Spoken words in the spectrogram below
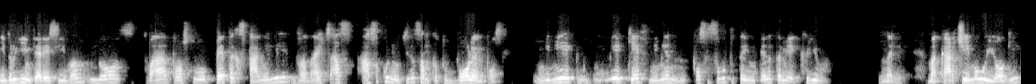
и други интереси имам, но това просто петък стане ли 12 аз, аз ако не отида съм като болен после. Не ми е, не ми е кеф, не ми е, после съботата и неделята ми е криво. Нали. Макар, че е имало йоги,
